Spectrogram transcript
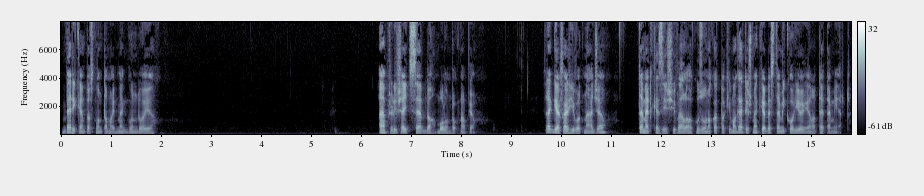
Berikent azt mondta, majd meggondolja. Április egy szerda, bolondok napja. Reggel felhívott Nigel, temetkezési vállalkozónak adta ki magát, és megkérdezte, mikor jöjjön a tetemért.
